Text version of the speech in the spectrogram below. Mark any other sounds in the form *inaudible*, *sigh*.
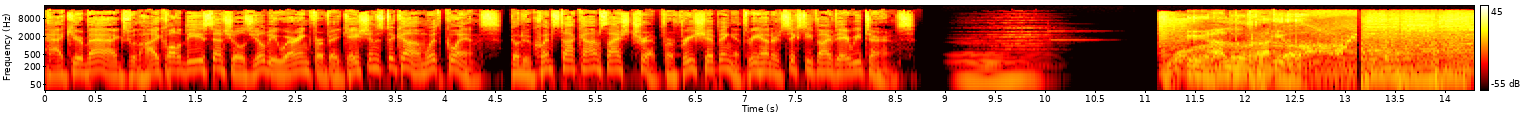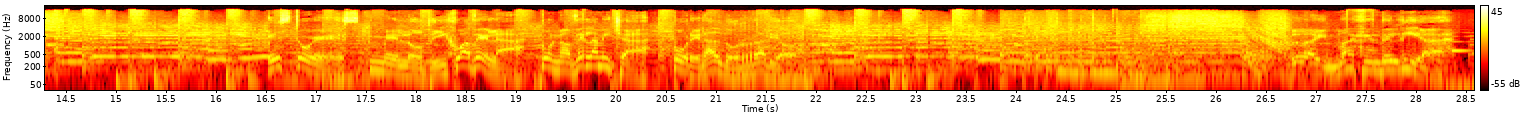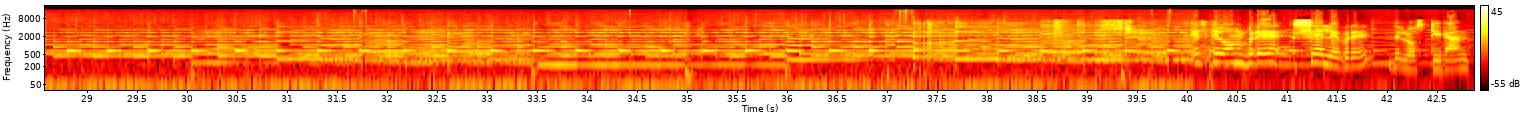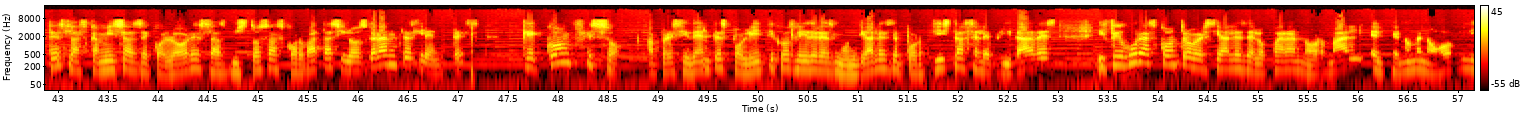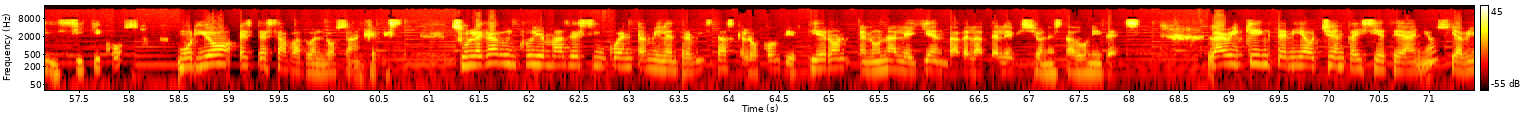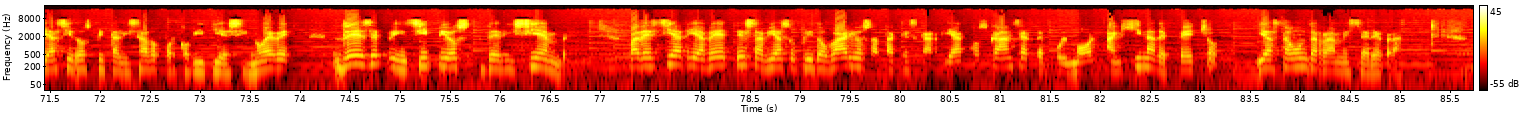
Pack your bags with high-quality essentials you'll be wearing for vacations to come with Quince. Go to quince.com slash trip for free shipping and 365-day returns. Heraldo Radio. Esto es Me lo dijo Adela con Adela Micha por Heraldo Radio. La imagen del día. Este hombre célebre de los tirantes, las camisas de colores, las vistosas corbatas y los grandes lentes, que confesó a presidentes políticos, líderes mundiales, deportistas, celebridades y figuras controversiales de lo paranormal, el fenómeno ovni y psíquicos, murió este sábado en Los Ángeles. Su legado incluye más de 50.000 entrevistas que lo convirtieron en una leyenda de la televisión estadounidense. Larry King tenía 87 años y había sido hospitalizado por COVID-19 desde principios de diciembre. Padecía diabetes, había sufrido varios ataques cardíacos, cáncer de pulmón, angina de pecho y hasta un derrame cerebral.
